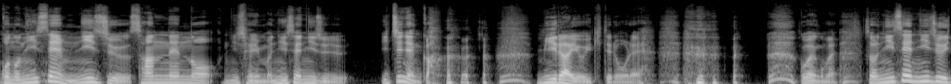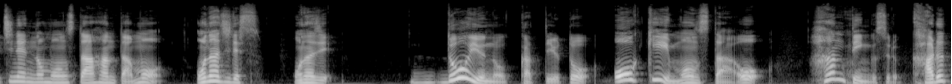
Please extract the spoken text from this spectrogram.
この2023年の20今2021年か。未来を生きてる俺。ごめんごめん。その2021年のモンスターハンターも同じです。同じ。どういうのかっていうと大きいモンスターをハンティングする狩るっ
